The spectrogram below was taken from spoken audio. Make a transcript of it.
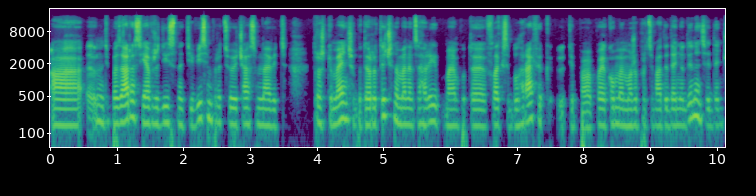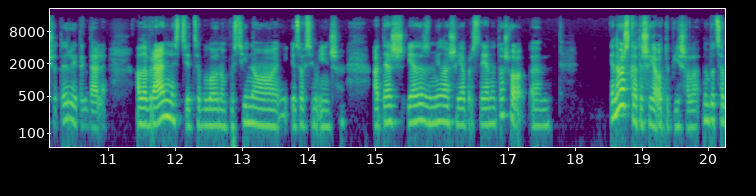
А е, ну, типу, зараз я вже дійсно ті 8 працюю, часом навіть трошки менше, бо теоретично в мене взагалі має бути flexible графік, типу, по якому я можу працювати день 11, день 4 і так далі. Але в реальності це було ну, постійно і зовсім інше. А теж я зрозуміла, що я просто я не то, що ем, я не можу сказати, що я отупішала. Ну, бо це,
